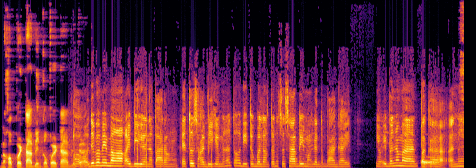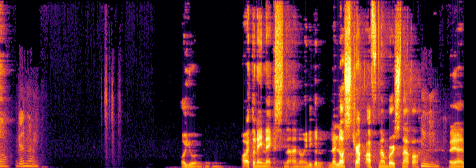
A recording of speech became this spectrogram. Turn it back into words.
Na komportable Oo, ka. 'di ba may mga kaibigan na parang eto sa kaibigan mo na to, dito mo lang to nasasabi mga ganitong bagay. Yung iba naman pagka ano, ganun. O yun. Mm-mm. O, ito na yung next na ano. Hindi ko, na lost track of numbers na ako. Mm. Ayan.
